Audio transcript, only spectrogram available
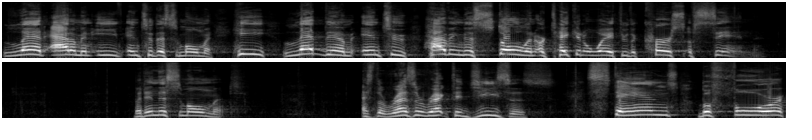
led Adam and Eve into this moment. He led them into having this stolen or taken away through the curse of sin. But in this moment, as the resurrected Jesus stands before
